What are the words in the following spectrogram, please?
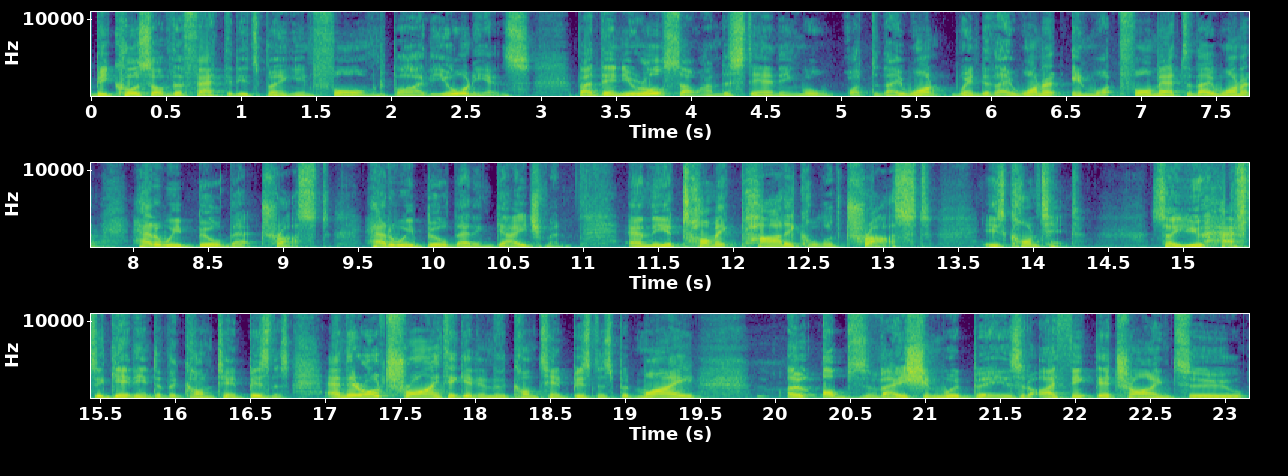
because of the fact that it's being informed by the audience. But then you're also understanding well, what do they want? When do they want it? In what format do they want it? How do we build that trust? How do we build that engagement? And the atomic particle of trust is content. So you have to get into the content business. And they're all trying to get into the content business. But my uh, observation would be is that I think they're trying to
